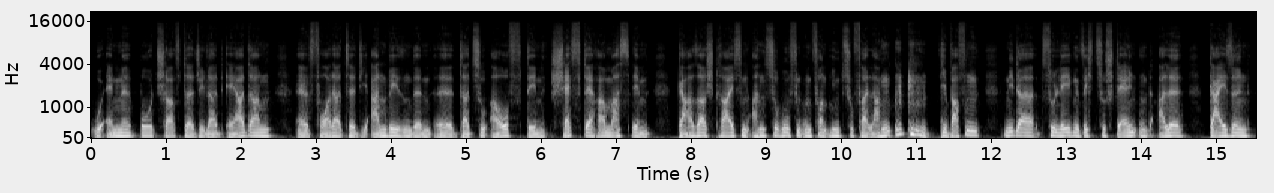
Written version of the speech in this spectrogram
UN-Botschafter Gilad Erdan äh, forderte die Anwesenden äh, dazu auf, den Chef der Hamas im Gazastreifen anzurufen und von ihm zu verlangen, die Waffen niederzulegen, sich zu stellen und alle Geiseln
